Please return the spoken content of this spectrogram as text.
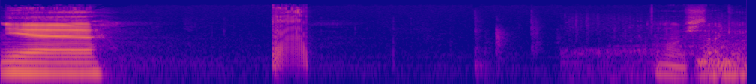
Yeah. I'm sucking.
